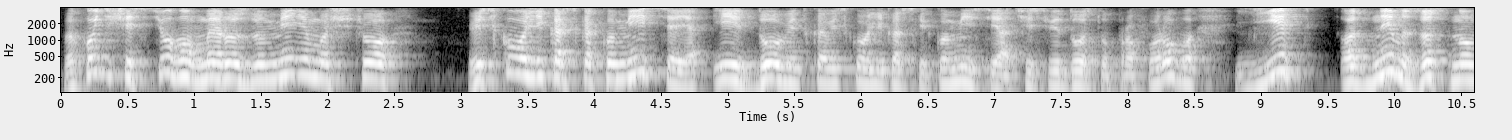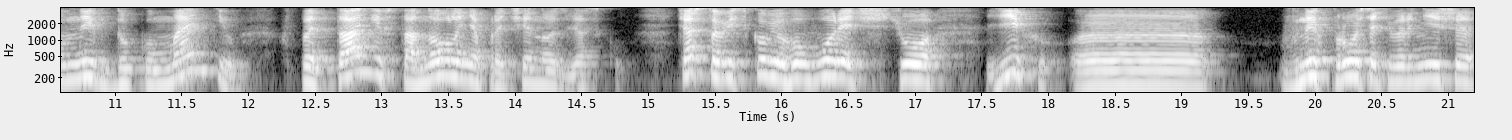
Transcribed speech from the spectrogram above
виходячи з цього, ми розуміємо, що військово-лікарська комісія і довідка військово-лікарської комісії чи свідоцтво про хворобу є одним з основних документів в питанні встановлення причинного зв'язку. Часто військові говорять, що їх, е, в них просять верніше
